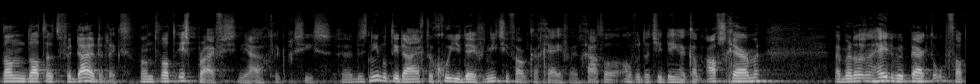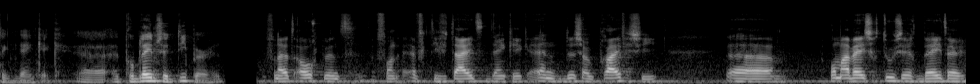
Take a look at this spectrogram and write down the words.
dan dat het verduidelijkt. Want wat is privacy nu eigenlijk precies? Uh, is niemand die daar echt een goede definitie van kan geven. Het gaat wel over dat je dingen kan afschermen. Uh, maar dat is een hele beperkte opvatting, denk ik. Uh, het probleem zit dieper. Vanuit het oogpunt van effectiviteit, denk ik, en dus ook privacy, om aanwezig toezicht beter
